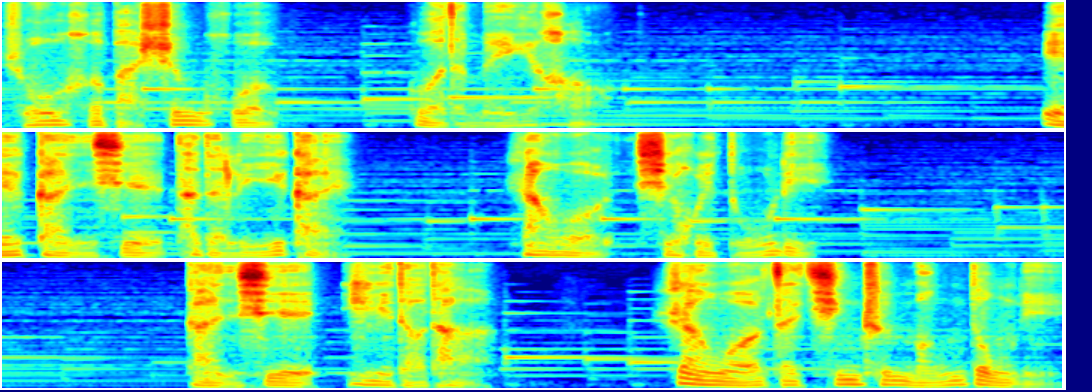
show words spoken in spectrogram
如何把生活过得美好。也感谢他的离开，让我学会独立。感谢遇到他，让我在青春萌动里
